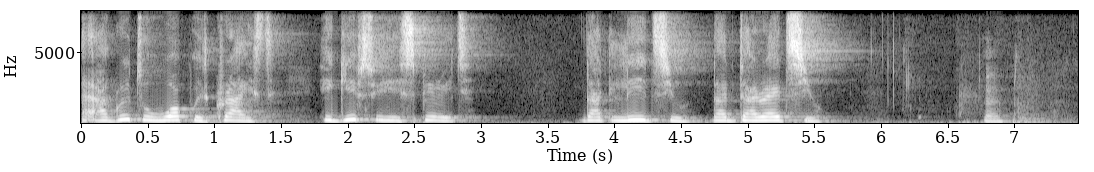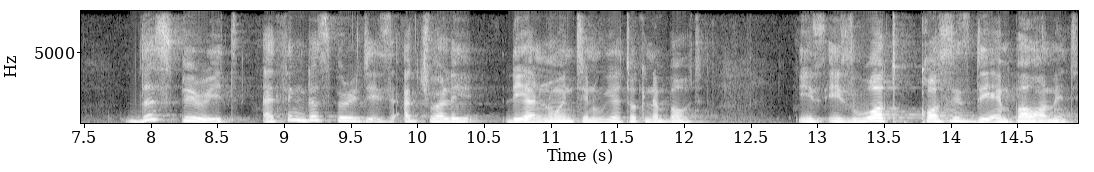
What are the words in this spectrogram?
I agree to walk with Christ, He gives you His Spirit that leads you, that directs you. Yeah. This Spirit, I think this Spirit is actually the anointing we are talking about. Is, is what causes the empowerment.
